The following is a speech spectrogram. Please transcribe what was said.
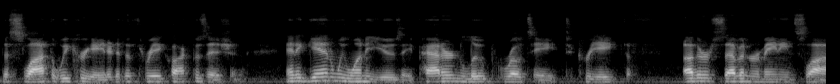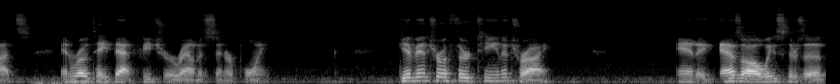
the slot that we created at the 3 o'clock position, and again we want to use a pattern loop rotate to create the other seven remaining slots and rotate that feature around a center point. Give Intro 13 a try, and as always, there's a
